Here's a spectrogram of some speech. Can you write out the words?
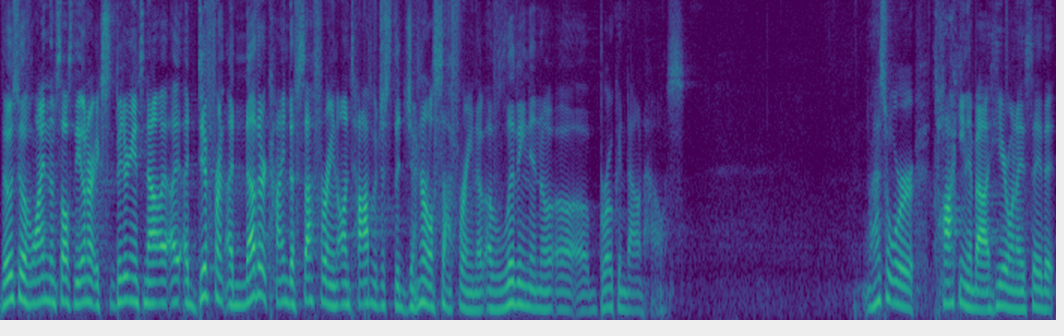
those who have aligned themselves with the owner experience now a, a, different, another kind of suffering on top of just the general suffering of, of living in a, a, broken down house. That's what we're talking about here when I say that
